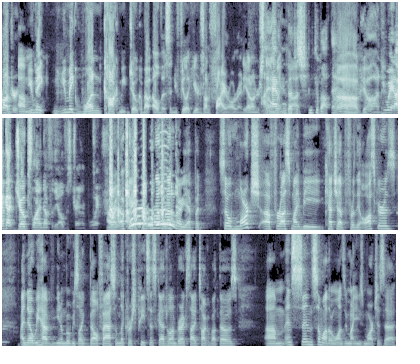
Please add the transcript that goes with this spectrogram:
Roger, um, you make you make one cockmeat joke about Elvis, and you feel like you're just on fire already. I don't understand. I understand. haven't got to speak about that. Oh God. You wait, I got jokes lined up for the Elvis trailer, boy. All right, okay, we're, not, we're not there yet, but so March uh, for us might be catch up for the Oscars. I know we have you know movies like Belfast and Licorice Pizza scheduled. I'm very excited to talk about those, um, and, s- and some other ones. We might use March as a,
